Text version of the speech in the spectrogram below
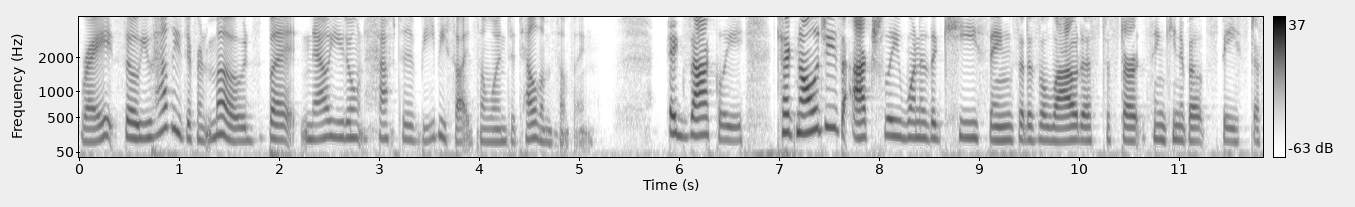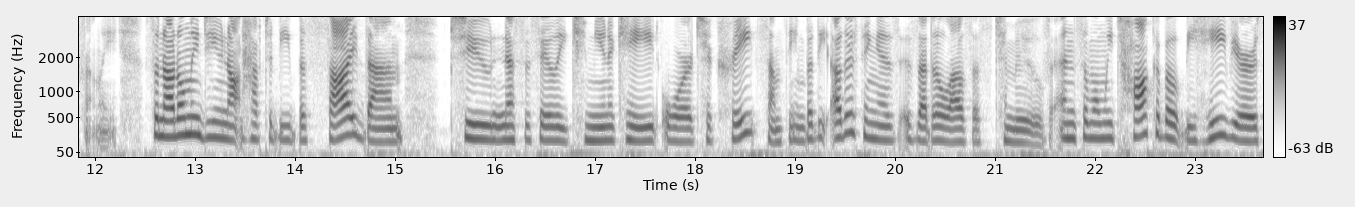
right? So you have these different modes, but now you don't have to be beside someone to tell them something. Exactly. Technology is actually one of the key things that has allowed us to start thinking about space differently. So, not only do you not have to be beside them to necessarily communicate or to create something, but the other thing is is that it allows us to move. And so when we talk about behaviors,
